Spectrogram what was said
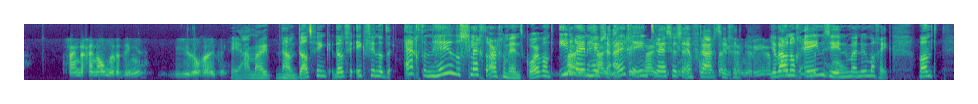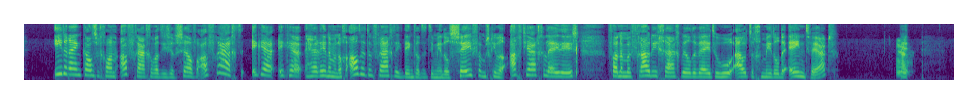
Zijn er geen andere dingen die je wil weten? Ja, maar nou, dat vind ik, dat, vind- ik vind dat echt een hele slecht argument, Cor. Want iedereen Nee, heeft nee, zijn eigen vind- interesses en vraagt zich... het- Je wou nog één zin, maar nu mag ik. Want iedereen kan zich gewoon afvragen wat hij zichzelf afvraagt. Ik, her- ik her- herinner me nog altijd een vraag, ik denk dat het inmiddels zeven, misschien wel acht jaar geleden is... van een mevrouw die graag wilde weten hoe oud de gemiddelde eend werd. Ja.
